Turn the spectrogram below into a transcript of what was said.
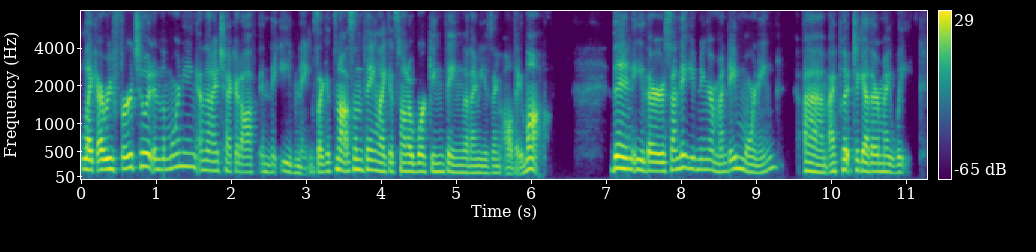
like I refer to it in the morning and then I check it off in the evenings. Like it's not something like it's not a working thing that I'm using all day long. Then either Sunday evening or Monday morning, um, I put together my week.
